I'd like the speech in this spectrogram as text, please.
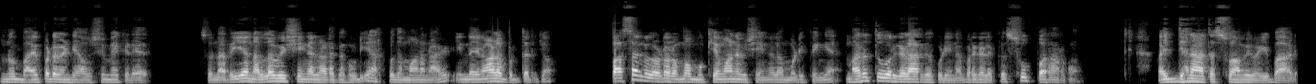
இன்னும் பயப்பட வேண்டிய அவசியமே கிடையாது. ஸோ நிறைய நல்ல விஷயங்கள் நடக்கக்கூடிய அற்புதமான நாள். இந்த நாளை பொறுத்த வரைக்கும் பசங்களோட ரொம்ப முக்கியமான விஷயங்களை முடிப்பீங்க. மருத்துவர்களா இருக்கக்கூடிய நபர்களுக்கு சூப்பரா இருக்கும். வைத்தியநாத சுவாமி வழிபாடு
